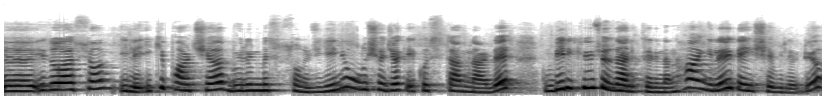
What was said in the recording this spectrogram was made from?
e, izolasyon ile iki parçaya bölünmesi sonucu yeni oluşacak ekosistemlerde 1-2-3 özelliklerinden hangileri değişebilir diyor.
